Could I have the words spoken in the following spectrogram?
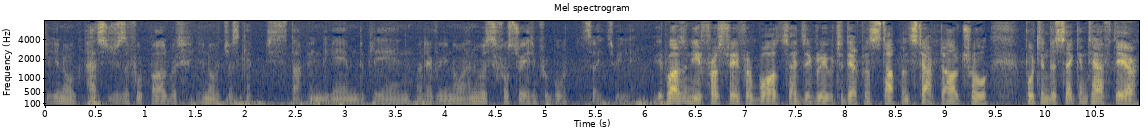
you know, passages of football, but you know, just kept stopping the game, the play, and whatever, you know. And it was frustrating for both sides, really. It was indeed frustrating for both sides. I agree with you. That was stop and start all through. But in the second half, there,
